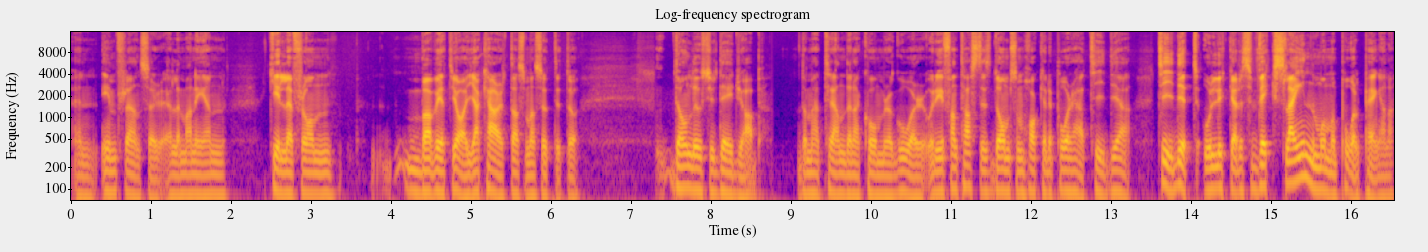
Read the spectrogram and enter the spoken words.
en influencer eller man är en kille från, vad vet jag, Jakarta som har suttit och Don't lose your day job. De här trenderna kommer och går och det är fantastiskt de som hakade på det här tidiga, tidigt och lyckades växla in monopolpengarna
